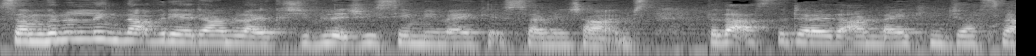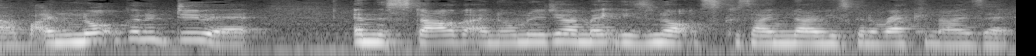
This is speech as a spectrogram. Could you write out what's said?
So I'm gonna link that video down below because you've literally seen me make it so many times. But that's the dough that I'm making just now, but I'm not gonna do it in the style that I normally do. I make these knots because I know he's going to recognise it.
